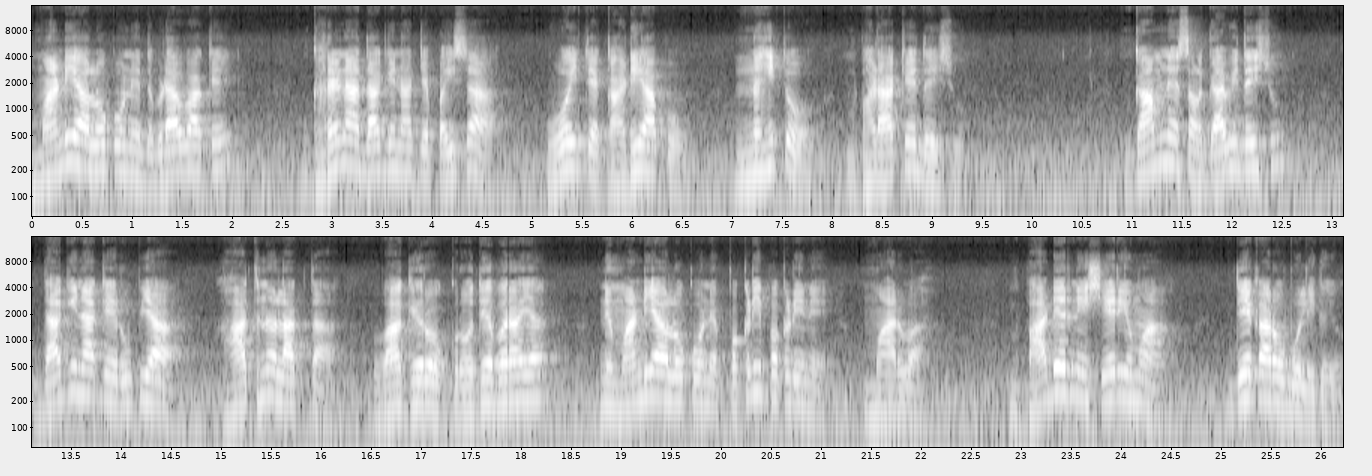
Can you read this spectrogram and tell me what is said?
માંડિયા લોકોને દબડાવવા કે, ઘરેના દાગીના કે પૈસા હોય તે કાઢી આપો, નહીં તો ભડાકે દઈશું. ગામને સળગાવી દઈશું. દાગીના કે રૂપિયા હાથ ન લાગતા વાઘેરો ક્રોધે ભરાયા ને માંડિયા લોકોને પકડી પકડીને મારવા. ભાડેરની શેરીમાં દેકારો બોલી ગયો.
